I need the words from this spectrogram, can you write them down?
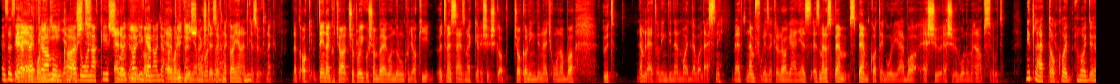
ez az érdeke a munkaadónak is, erre, hogy a, igen, hogy a Erre van igénye most ezeknek a jelentkezőknek. Tehát aki, tényleg, hogyha csak logikusan belegondolunk, hogy aki 50-100 megkeresés kap csak a LinkedIn egy hónapban, őt nem lehet a LinkedIn-en majd levadászni, mert nem fog ezekre reagálni. Ez, ez már a spam, spam kategóriába eső, eső volumen abszolút. Mit láttok, hogy, hogy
